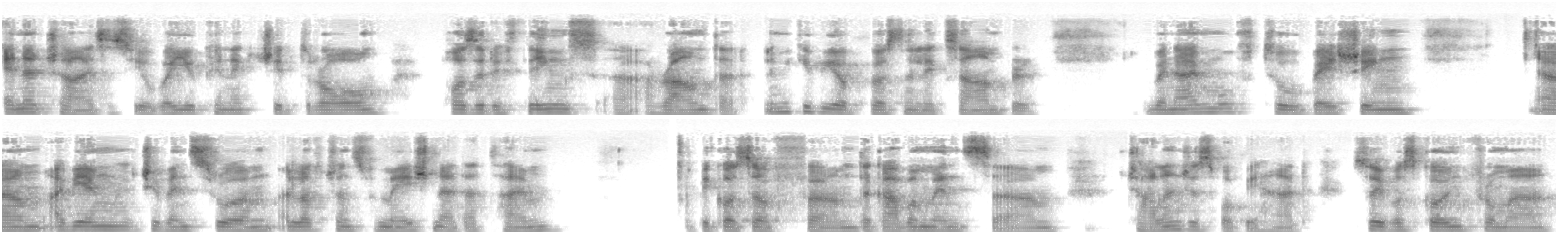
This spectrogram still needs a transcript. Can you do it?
energizes you, where you can actually draw positive things uh, around that. Let me give you a personal example. When I moved to Beijing, um, IBM actually went through um, a lot of transformation at that time because of um, the government's um, challenges what we had. So it was going from a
